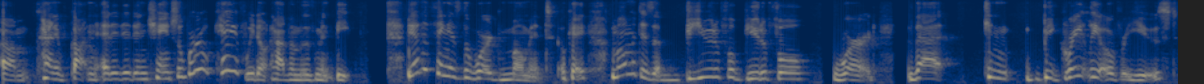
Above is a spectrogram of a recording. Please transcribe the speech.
um, kind of gotten edited and changed. So we're okay if we don't have a movement beat. The other thing is the word moment. Okay, moment is a beautiful, beautiful word that can be greatly overused.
